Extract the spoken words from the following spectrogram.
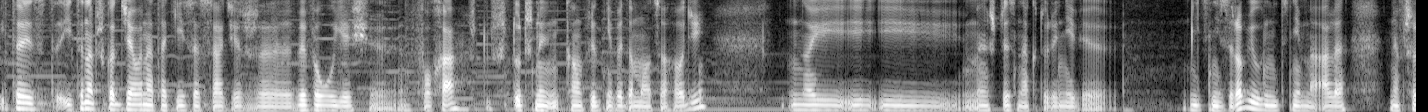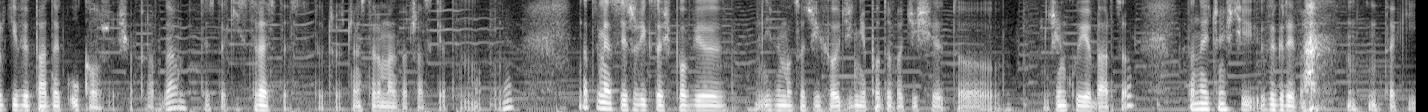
I to jest, i to na przykład działa na takiej zasadzie, że wywołuje się focha, sztuczny konflikt, nie wiadomo o co chodzi. No i, i, i mężczyzna, który nie wie, nic nie zrobił, nic nie ma, ale na wszelki wypadek ukorzy się, prawda? To jest taki stres test, to często Roman Warszawski o tym mówi, nie? Natomiast jeżeli ktoś powie, nie wiem o co ci chodzi, nie podoba ci się, to dziękuję bardzo, to najczęściej wygrywa taki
